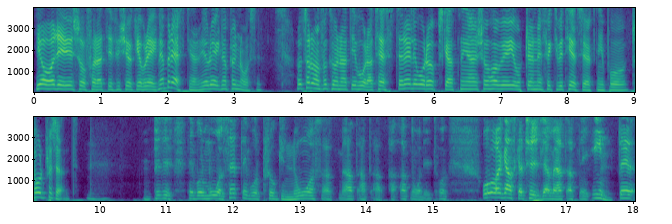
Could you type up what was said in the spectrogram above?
Ja, det är ju så för att vi försöker göra våra egna beräkningar, göra egna prognoser. Då talar de för kunden att i våra tester eller våra uppskattningar så har vi gjort en effektivitetsökning på 12 procent. Mm, Precis, det är vår målsättning, vår prognos att, att, att, att, att nå dit. Och, och vara ganska tydliga med att, att ni inte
